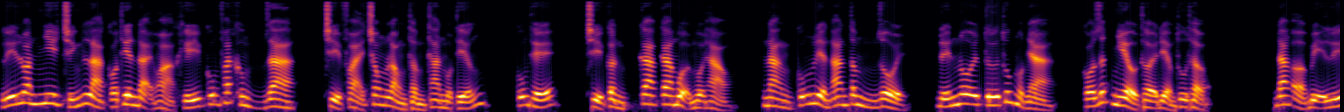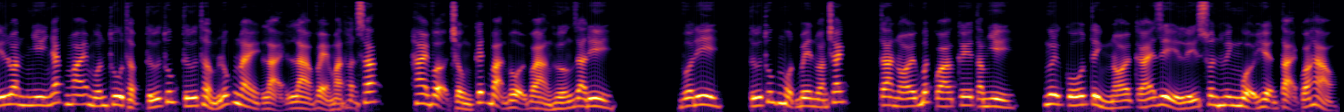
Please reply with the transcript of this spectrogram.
Lý Loan Nhi chính là có thiên đại hỏa khí cũng phát không ra, chỉ phải trong lòng thầm than một tiếng, cũng thế, chỉ cần ca ca muội muội hảo, nàng cũng liền an tâm rồi, đến nôi tứ thúc một nhà, có rất nhiều thời điểm thu thập. Đang ở bị Lý Loan Nhi nhắc mãi muốn thu thập tứ thúc tứ thẩm lúc này lại là vẻ mặt hận sắc, hai vợ chồng kết bạn vội vàng hướng ra đi. Vừa đi, tứ thúc một bên đoán trách, ta nói bất quá kê tam nhi, ngươi cố tình nói cái gì Lý Xuân huynh muội hiện tại quá hảo,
